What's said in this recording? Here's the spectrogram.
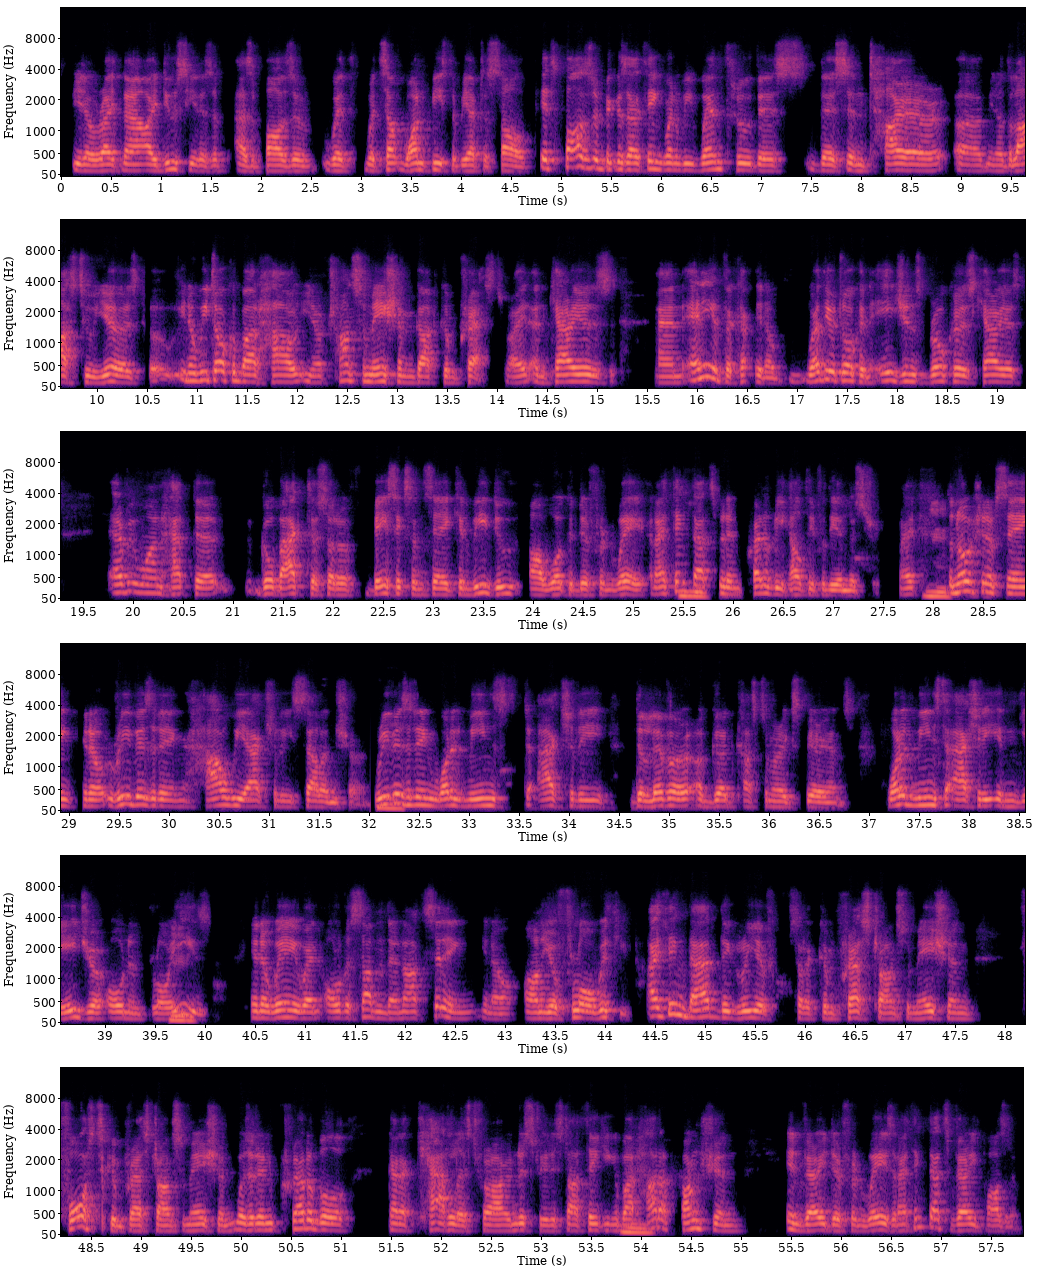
you know, right now I do see it as a as a positive with with some one piece that we have to solve. It's positive because I think when we went through this this entire uh, you know the last two years, uh, you know, we talk about how you know transformation got compressed, right, and carriers and any of the, you know, whether you're talking agents, brokers, carriers, everyone had to go back to sort of basics and say, can we do our work a different way? And I think mm-hmm. that's been incredibly healthy for the industry, right? Mm-hmm. The notion of saying, you know, revisiting how we actually sell insurance, mm-hmm. revisiting what it means to actually deliver a good customer experience, what it means to actually engage your own employees in a way when all of a sudden they're not sitting you know on your floor with you. I think that degree of sort of compressed transformation forced compressed transformation was an incredible kind of catalyst for our industry to start thinking about mm. how to function in very different ways. And i think that's very positive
